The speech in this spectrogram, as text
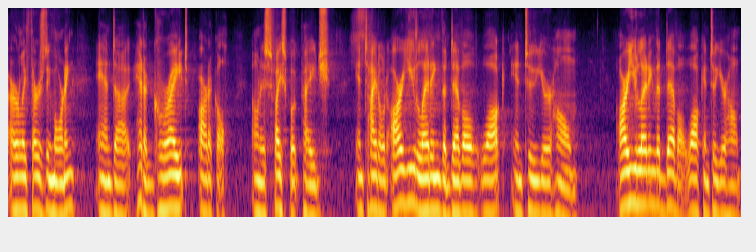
early Thursday morning and uh, had a great article on his Facebook page entitled, Are You Letting the Devil Walk into Your Home? Are you letting the devil walk into your home?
